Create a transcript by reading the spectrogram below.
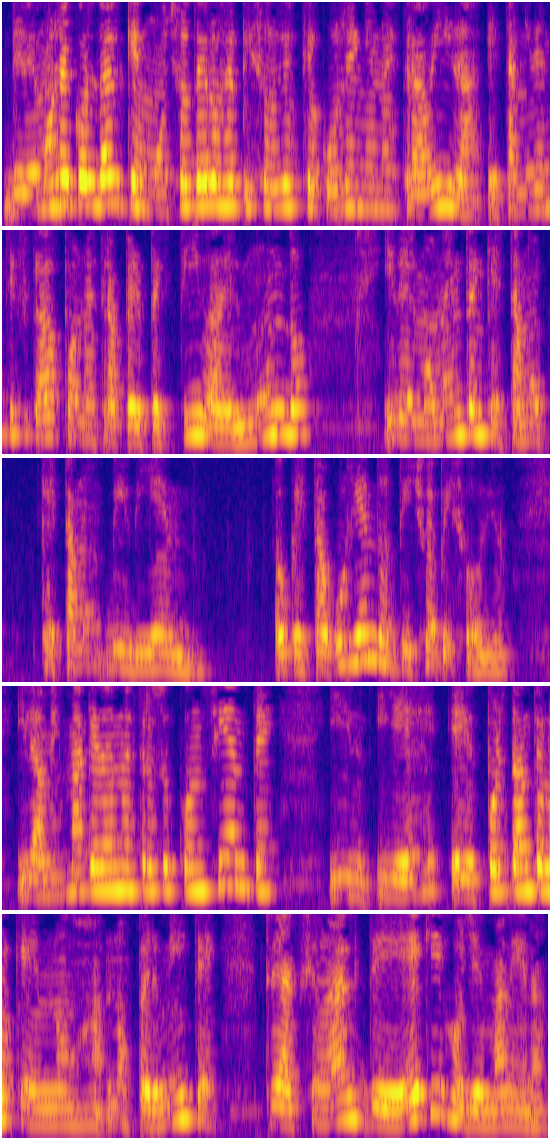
Debemos recordar que muchos de los episodios que ocurren en nuestra vida están identificados por nuestra perspectiva del mundo y del momento en que estamos, que estamos viviendo o que está ocurriendo dicho episodio. Y la misma queda en nuestro subconsciente y, y es, es, por tanto lo que nos, nos permite reaccionar de X o Y manera.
